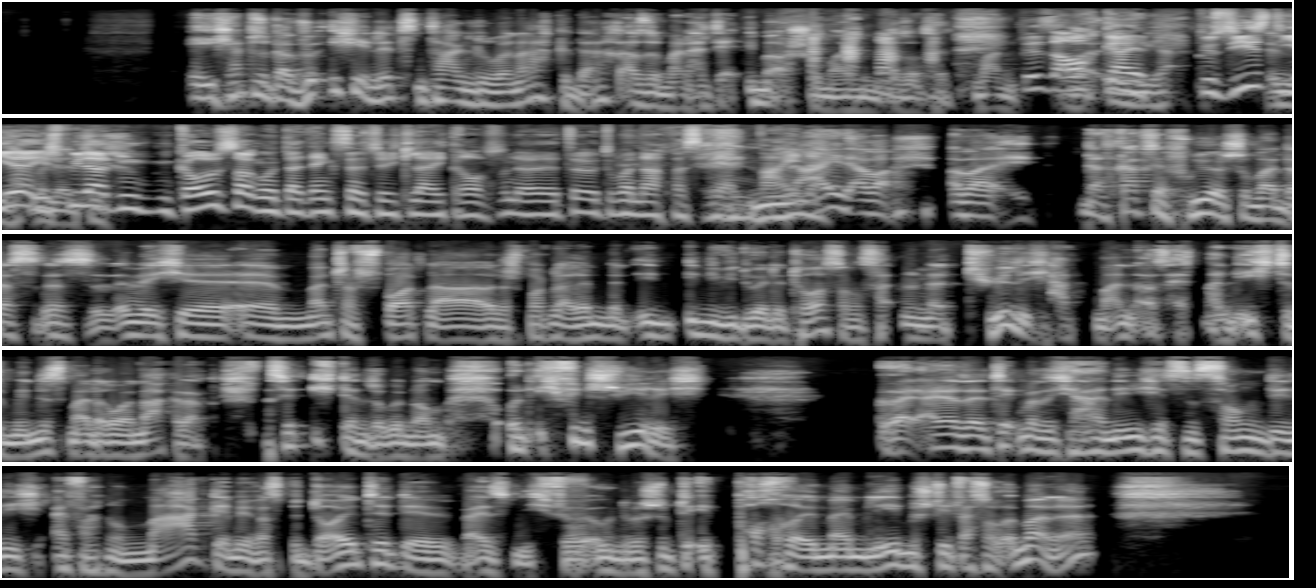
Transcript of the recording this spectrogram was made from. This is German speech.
Ich habe sogar wirklich in den letzten Tagen drüber nachgedacht. Also man hat ja immer schon mal also Mann, Das ist auch geil. Du siehst, jeder, ich spiele halt einen Goal-Song und da denkst du natürlich gleich drauf äh, drüber nach, was wären meine. Nein, aber, aber das gab es ja früher schon mal, dass, dass irgendwelche äh, Mannschaftssportler oder Sportlerinnen mit individuelle Torsongs hatten. Und natürlich hat man, also hat man ich zumindest mal darüber nachgedacht, was hätte ich denn so genommen? Und ich finde es schwierig. Weil einerseits denkt man sich, ja, nehme ich jetzt einen Song, den ich einfach nur mag, der mir was bedeutet, der, weiß ich nicht, für irgendeine bestimmte Epoche in meinem Leben steht, was auch immer, ne?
